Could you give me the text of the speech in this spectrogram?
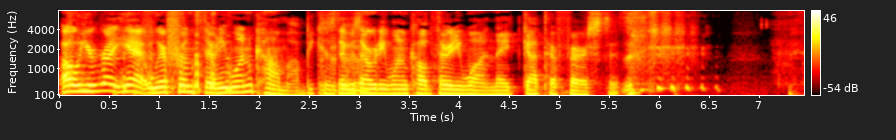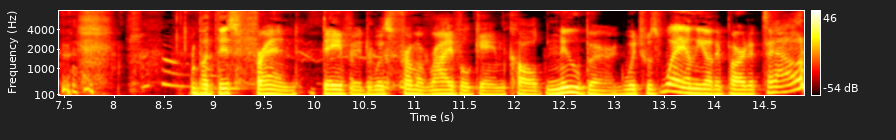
Oh, you're right. Yeah, we're from 31 comma because there was already one called 31. They got there first. But this friend, David, was from a rival game called Newburgh, which was way on the other part of town.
